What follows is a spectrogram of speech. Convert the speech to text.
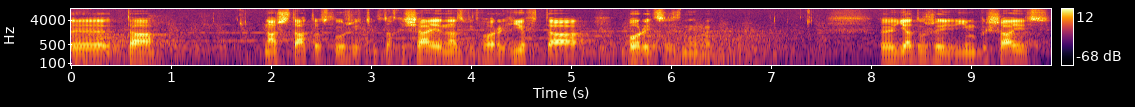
е, та наш тато служить, захищає нас від ворогів та бореться з ними. Е, Я дуже їм пишаюсь.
